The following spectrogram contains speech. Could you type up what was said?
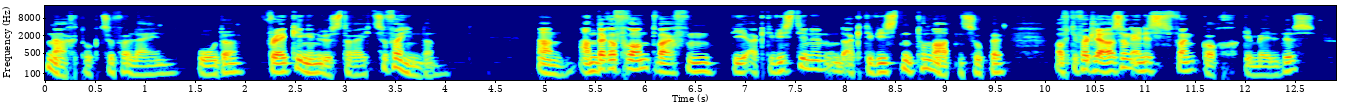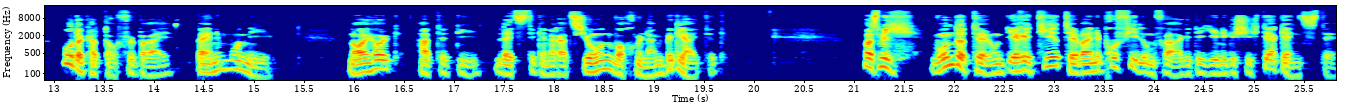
Nachdruck zu verleihen oder Fracking in Österreich zu verhindern. An anderer Front warfen die Aktivistinnen und Aktivisten Tomatensuppe auf die Verglasung eines Van Gogh Gemäldes oder Kartoffelbrei bei einem Monet. Neuhold hatte die letzte Generation wochenlang begleitet. Was mich wunderte und irritierte, war eine Profilumfrage, die jene Geschichte ergänzte.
